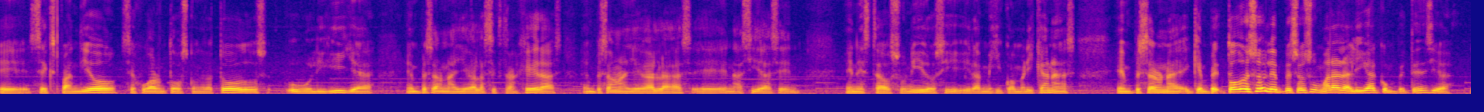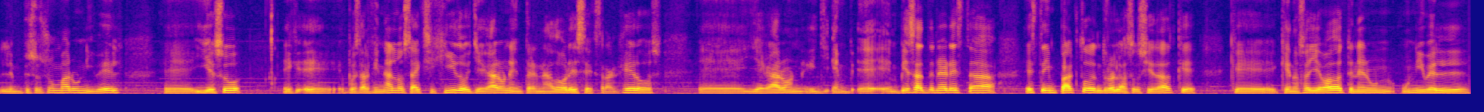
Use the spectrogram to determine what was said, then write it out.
se expandió, se jugaron todos contra todos, hubo liguilla, empezaron a llegar las extranjeras, empezaron a llegar las nacidas en, en, Estados Unidos y, las mexicoamericanas, empezaron a, que todo eso le empezó a sumar a la liga competencia, le empezó a sumar un nivel y eso eh, eh, pues al final nos ha exigido, llegaron entrenadores extranjeros, eh, llegaron, em, empieza a tener esta, este impacto dentro de la sociedad que, que, nos ha llevado a tener un, un nivel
